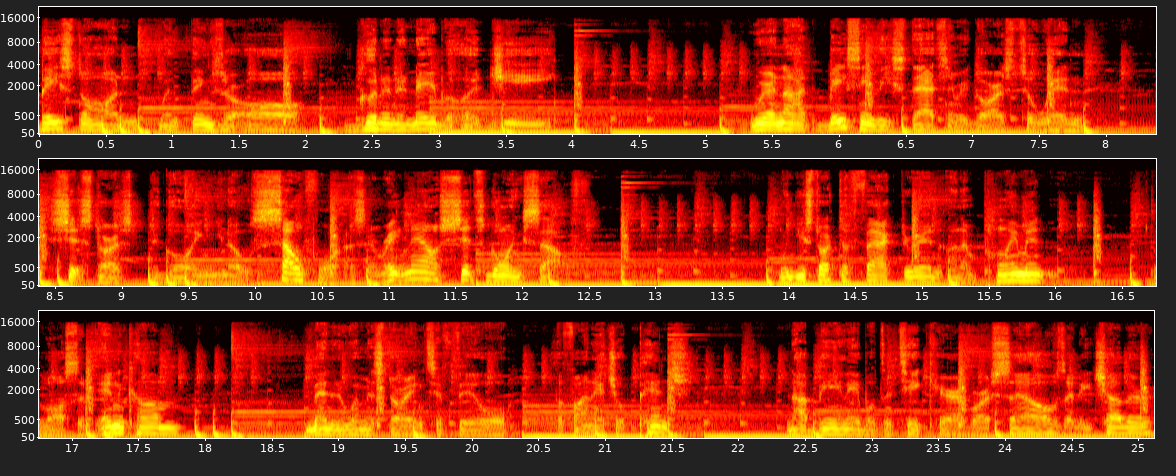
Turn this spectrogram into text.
based on when things are all good in the neighborhood, G. We're not basing these stats in regards to when shit starts to going, you know, south on us. And right now, shit's going south. When you start to factor in unemployment, the loss of income, men and women starting to feel the financial pinch, not being able to take care of ourselves and each other,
